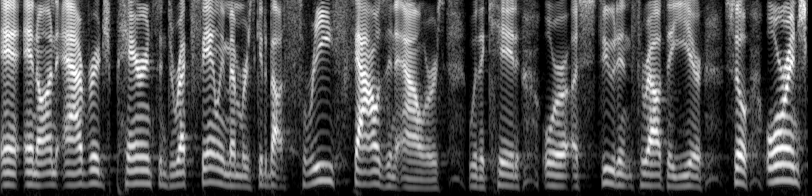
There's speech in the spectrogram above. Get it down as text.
And, and, on average, parents and direct family members get about 3,000 hours with a kid or a student throughout the year. So, Orange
